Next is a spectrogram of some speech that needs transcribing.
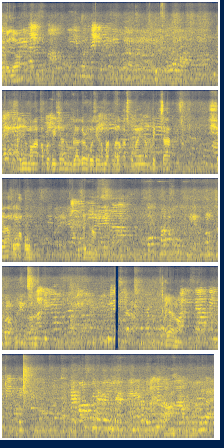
Kita nyo? Kita nyo mga kaprobinsya ng vlogger kung sino mas malakas kumain ng pizza. Siya o ako. Kita nyo. Ayan o. Ah.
